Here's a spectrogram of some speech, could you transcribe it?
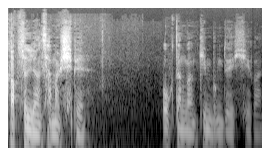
갑술년 3월 10일. 옥당강 김봉도의 시간에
